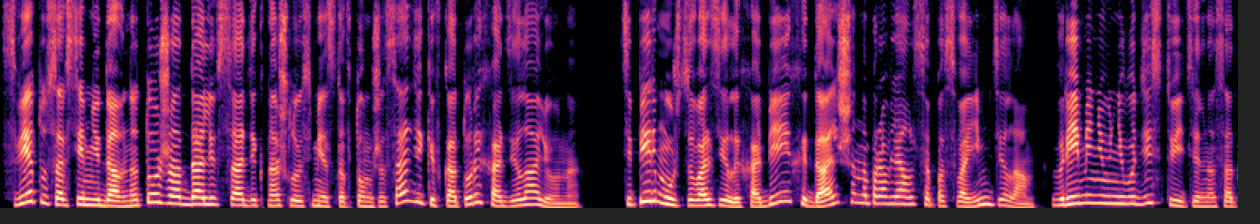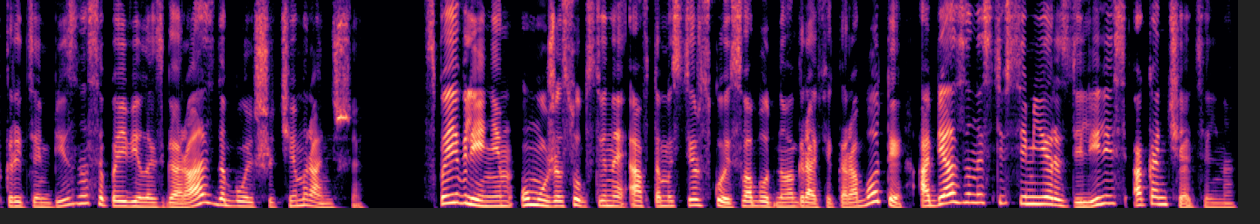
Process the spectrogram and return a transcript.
Свету совсем недавно тоже отдали в садик, нашлось место в том же садике, в который ходила Алена. Теперь муж завозил их обеих и дальше направлялся по своим делам. Времени у него действительно с открытием бизнеса появилось гораздо больше, чем раньше. С появлением у мужа собственной автомастерской свободного графика работы обязанности в семье разделились окончательно.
